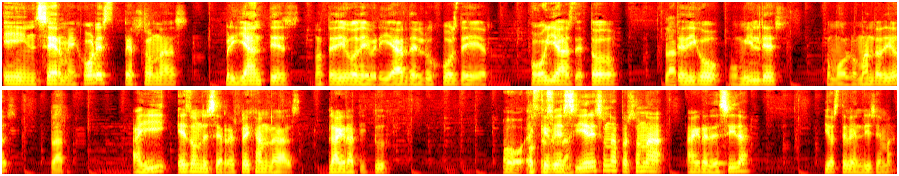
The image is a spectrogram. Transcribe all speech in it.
en ser mejores personas, brillantes, no te digo de brillar, de lujos, de joyas, de todo. Te digo humildes, como lo manda Dios. Claro. Ahí es donde se reflejan las, la gratitud. Oh, Porque ves, si eres una persona agradecida, Dios te bendice más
